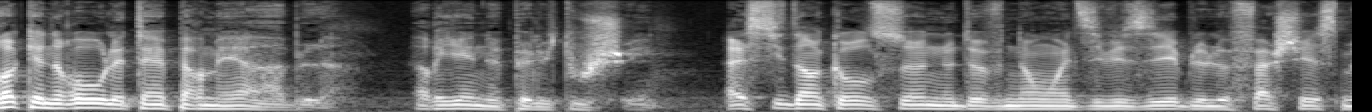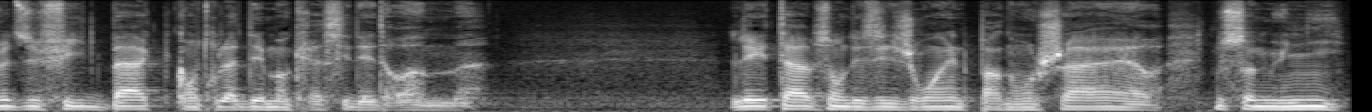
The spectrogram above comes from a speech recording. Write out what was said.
Rock'n'roll est imperméable. Rien ne peut lui toucher. Assis dans Colson, nous devenons indivisibles le fascisme du feedback contre la démocratie des drums. Les tables sont des îles jointes par nos chairs. Nous sommes unis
